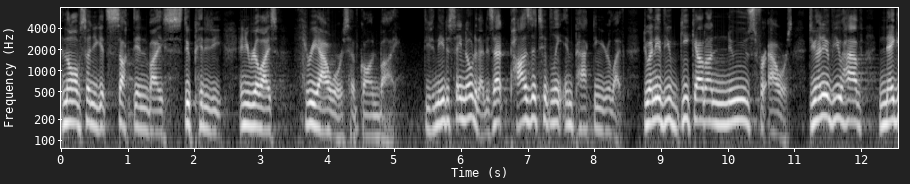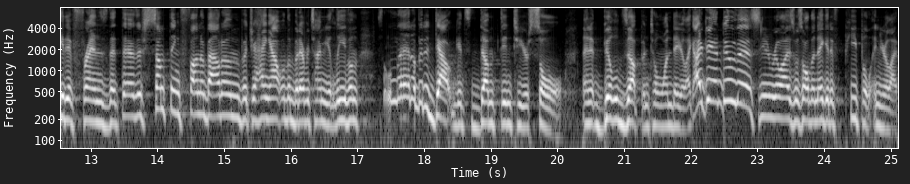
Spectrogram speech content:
And then all of a sudden you get sucked in by stupidity and you realize three hours have gone by. Do you need to say no to that? Is that positively impacting your life? Do any of you geek out on news for hours? Do any of you have negative friends that there's something fun about them, but you hang out with them, but every time you leave them, a little bit of doubt gets dumped into your soul and it builds up until one day you're like, I can't do this. And you realize it was all the negative people in your life.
